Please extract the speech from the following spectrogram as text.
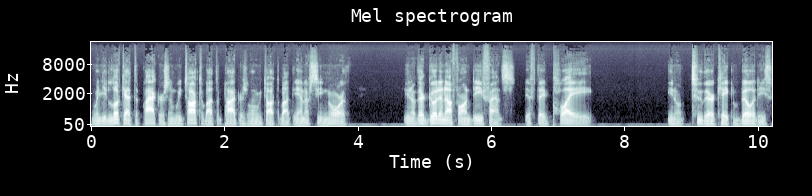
when you look at the Packers, and we talked about the Packers when we talked about the NFC North, you know they're good enough on defense if they play, you know, to their capabilities.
